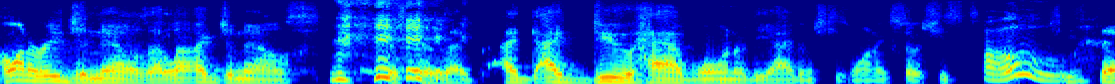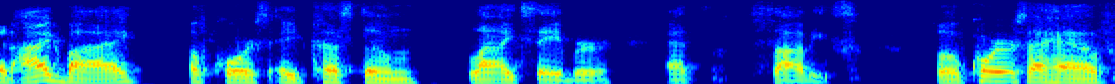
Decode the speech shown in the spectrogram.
I want to read Janelle's. I like Janelle's just because I, I I do have one of the items she's wanting. So she's she oh, said I'd buy, of course, a custom lightsaber at Savi's. So of course I have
